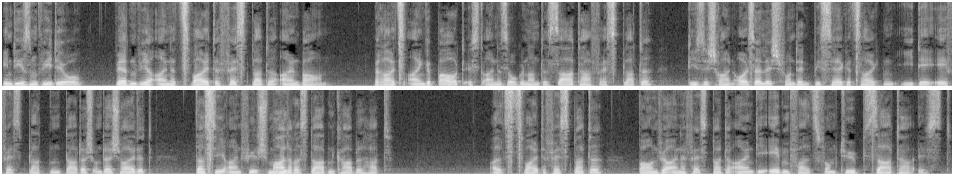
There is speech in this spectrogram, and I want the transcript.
In diesem Video werden wir eine zweite Festplatte einbauen. Bereits eingebaut ist eine sogenannte SATA-Festplatte, die sich rein äußerlich von den bisher gezeigten IDE-Festplatten dadurch unterscheidet, dass sie ein viel schmaleres Datenkabel hat. Als zweite Festplatte bauen wir eine Festplatte ein, die ebenfalls vom Typ SATA ist.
